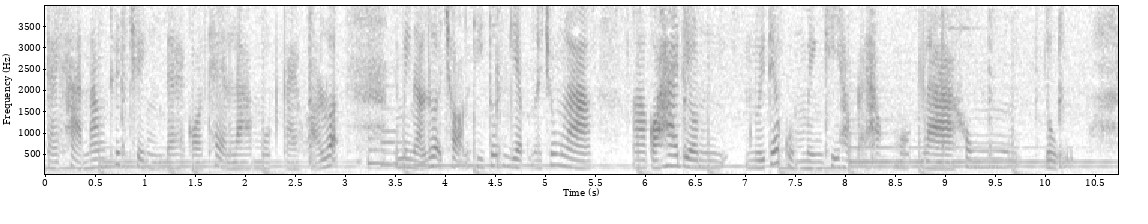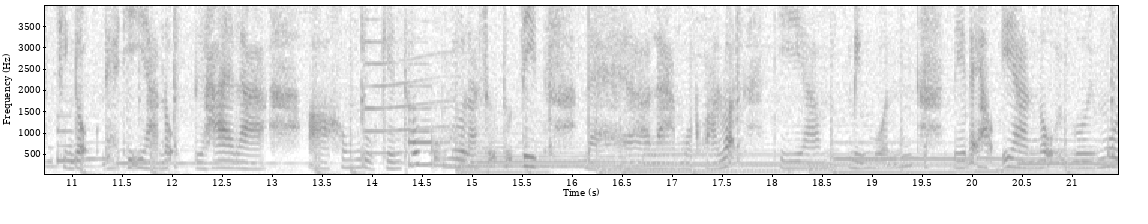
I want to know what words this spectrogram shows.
cái khả năng thuyết trình để có thể làm một cái khóa luận. Nên mình đã lựa chọn thì tốt nghiệp. Nói chung là à, có hai điều nuối tiếc của mình khi học đại học. Một là không đủ trình độ để thi y Hà Nội. Thứ hai là à, không đủ kiến thức cũng như là sự tự tin để à, làm một khóa luận. Thì à, mình muốn đến đại học y Hà Nội với một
